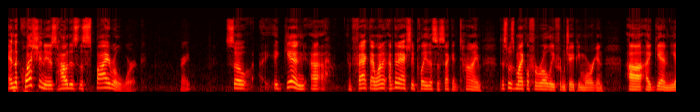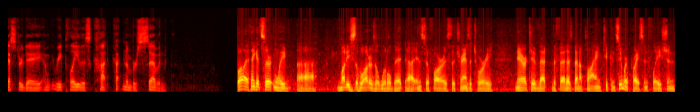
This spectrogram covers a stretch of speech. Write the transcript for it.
And the question is how does the spiral work? Right? So again, uh, in fact, I want to, I'm going to actually play this a second time. This was Michael Feroli from J.P. Morgan. Uh, again, yesterday, I'm going to replay this cut, cut number seven. Well, I think it certainly uh, muddies the waters a little bit uh, insofar as the transitory narrative that the Fed has been applying to consumer price inflation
